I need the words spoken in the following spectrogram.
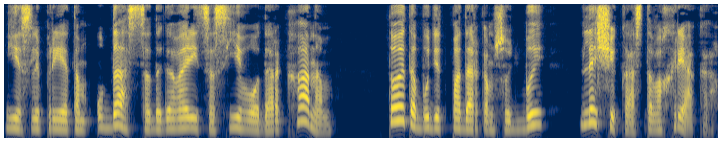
Если при этом удастся договориться с его Даркханом, то это будет подарком судьбы для щекастого хряка.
